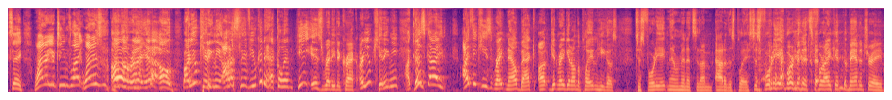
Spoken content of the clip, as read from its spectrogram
say, why don't your teams like, why doesn't, Oh right, yeah. Oh, are you kidding me? Honestly, if you could heckle him, he is ready to crack. Are you kidding me? This guy, I think he's right now back, uh, getting ready to get on the plane, and he goes, "Just 48 more minutes, and I'm out of this place. Just 48 more minutes before I can demand a trade."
